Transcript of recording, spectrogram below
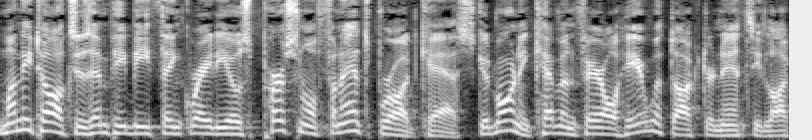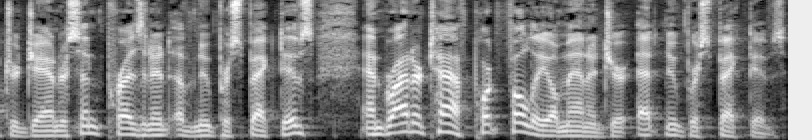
Money Talks is MPB Think Radio's personal finance broadcast. Good morning. Kevin Farrell here with Dr. Nancy Lottridge Anderson, president of New Perspectives, and Ryder Taff, portfolio manager at New Perspectives.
